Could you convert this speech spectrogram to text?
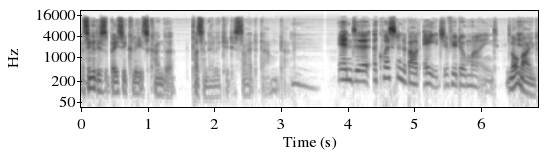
I think this basically is kind of personality decided on that. Mm. And uh, a question about age, if you don't mind. No it, mind.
